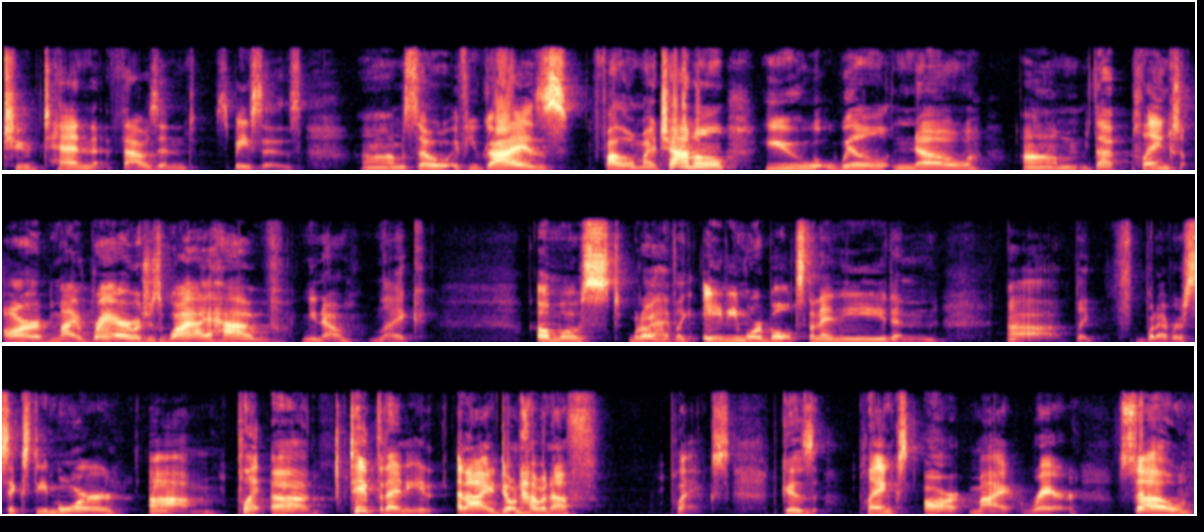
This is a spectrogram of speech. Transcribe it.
to 10,000 spaces. Um, so if you guys follow my channel, you will know um, that planks are my rare, which is why I have, you know, like almost, what do I have, like 80 more bolts than I need and uh, like whatever 60 more um, pl- uh, tape that I need, and I don't have enough planks because planks are my rare. So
